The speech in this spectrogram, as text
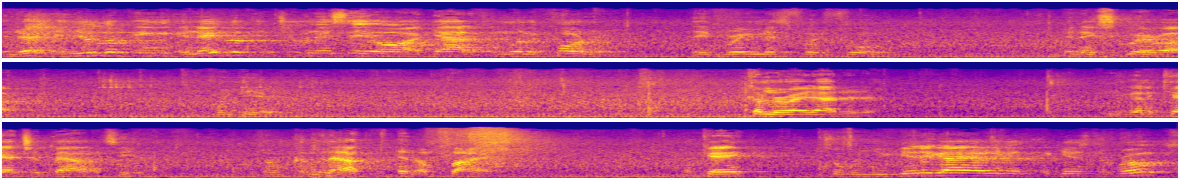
and, and you're looking, and they look at you and they say, oh, I got it, I'm gonna corner. They bring this foot forward, and they square up from here. Coming right out of there. And you're gonna catch your balance here. I'm coming out and I'm firing. Okay? So when you get a guy against the ropes,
